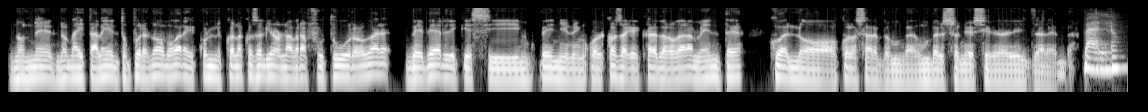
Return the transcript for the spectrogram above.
non, è, hai talento, oppure no, ma guarda che quella cosa lì non avrà futuro, vederli che si impegnino in qualcosa che credono veramente quello, quello sarebbe un bel, un bel, sogno e si realizzerebbe. Bello.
